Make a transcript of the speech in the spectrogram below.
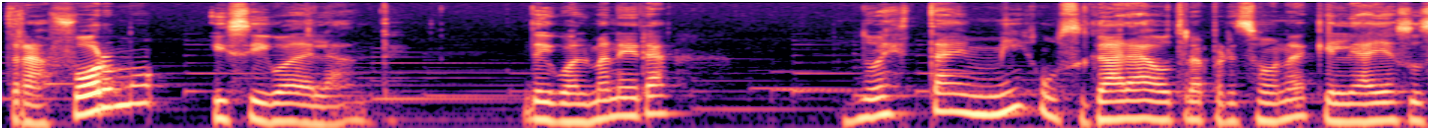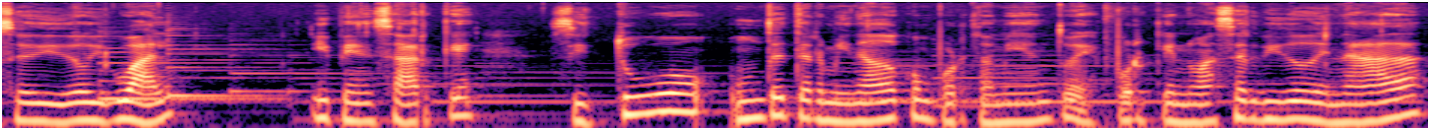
transformo y sigo adelante. De igual manera, no está en mí juzgar a otra persona que le haya sucedido igual y pensar que si tuvo un determinado comportamiento es porque no ha servido de nada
